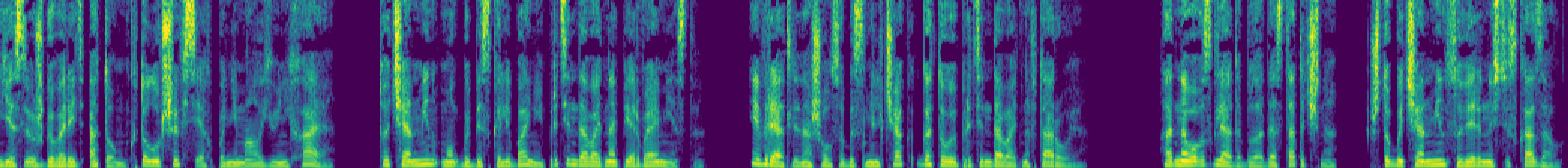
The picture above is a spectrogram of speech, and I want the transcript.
Если уж говорить о том, кто лучше всех понимал Юньхая, то Чан Мин мог бы без колебаний претендовать на первое место. И вряд ли нашелся бы смельчак, готовый претендовать на второе. Одного взгляда было достаточно, чтобы Чан Мин с уверенностью сказал,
